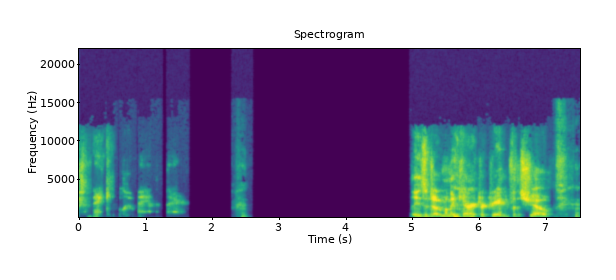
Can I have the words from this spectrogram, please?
There's a naked blue man in there. Ladies and gentlemen, a character created for the show.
